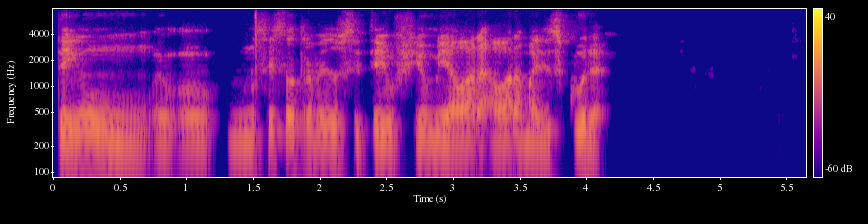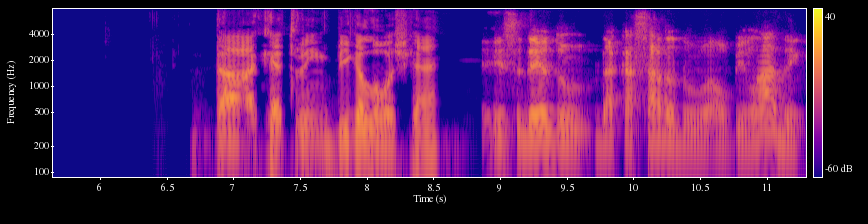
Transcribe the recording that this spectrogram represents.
Tem um. Eu, eu, não sei se outra vez eu citei o filme A Hora, a Hora Mais Escura. Da Catherine Bigelow, acho que é? Esse daí é do, da caçada do Al Bin Laden.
